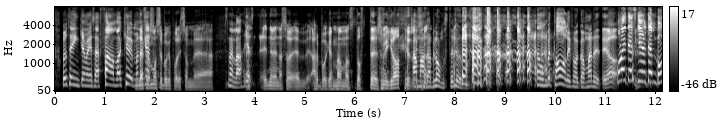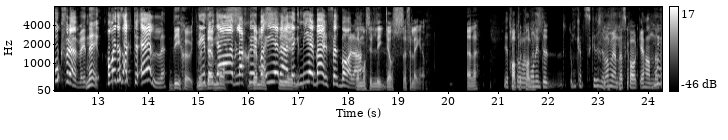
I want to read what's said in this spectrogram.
Och då tänker man ju så här, fan vad kul. Men Därför kanske, måste jag boka på liksom eh, snälla, yes, eh, nej, men alltså, eh, Arboga mammans dotter som är gratis. Liksom. Amanda Blomsterlund. Hon betalar ju för att komma dit. Ja. Hon har inte ens skrivit en bok för övrigt. Nej. Hon var inte ens aktuell. Det är sjukt. Det är så jävla måste- sjukt. Vad är det här? Lägg ner Bergfeldt bara. Den måste ju ligga hos förläggaren. Eller? Jag tror hon, hon, inte, hon kan inte skriva med den där skakiga handen.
